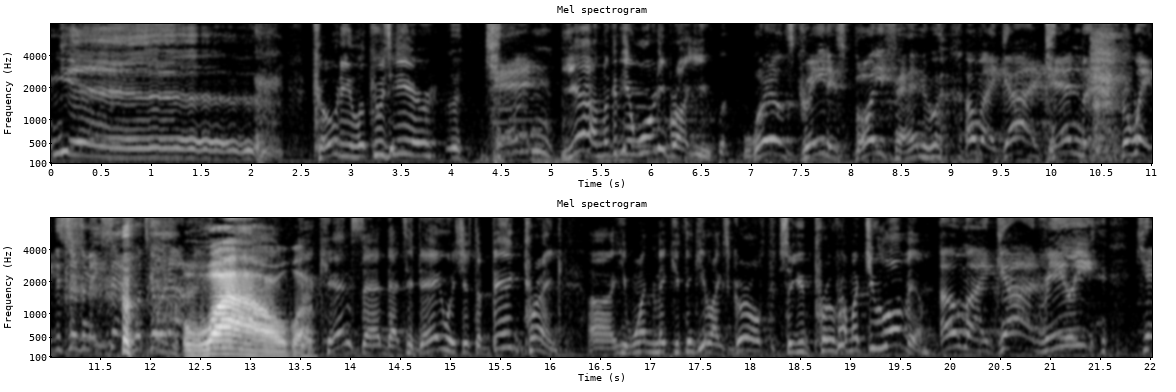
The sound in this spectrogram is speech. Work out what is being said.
Yeah. Cody, look who's here. Ken? Yeah, and look at the award he brought you. World's greatest boyfriend? Oh my god, Ken, but, but wait, this doesn't make sense. What's going on? Wow. Ken said that today was just a big prank. Uh, he wanted to make you think he likes girls, so you'd prove how much you love him. Oh my god, really? Ken,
